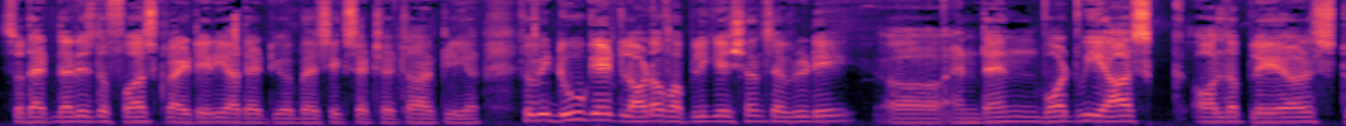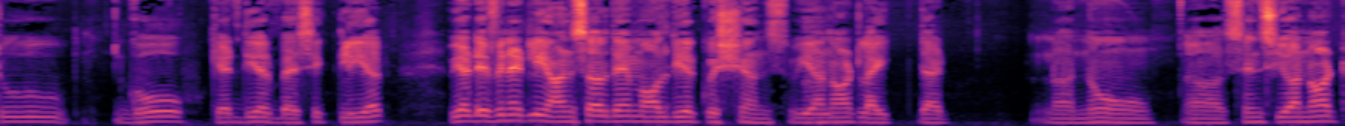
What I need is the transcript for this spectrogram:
So that that is the first criteria that your basics etc are clear. So we do get lot of applications every day, uh, and then what we ask all the players to go get their basic clear. We are definitely answer them all their questions. We are not like that uh, no uh, since you are not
